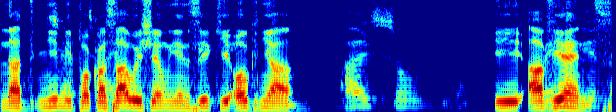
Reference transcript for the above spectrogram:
nad nimi pokazały się języki ognia. I a więc,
